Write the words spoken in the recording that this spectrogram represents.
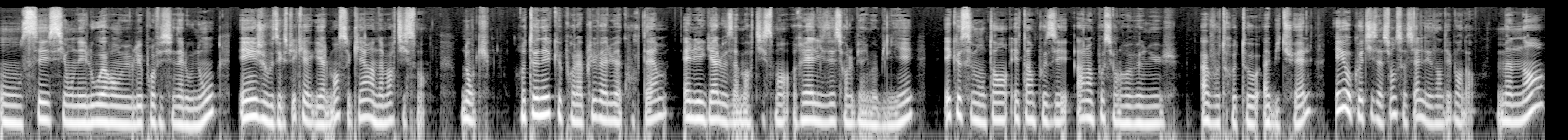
on sait si on est loueur en meublé professionnel ou non. Et je vous explique également ce qu'est un amortissement. Donc, retenez que pour la plus-value à court terme, elle est égale aux amortissements réalisés sur le bien immobilier et que ce montant est imposé à l'impôt sur le revenu à votre taux habituel et aux cotisations sociales des indépendants. Maintenant,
